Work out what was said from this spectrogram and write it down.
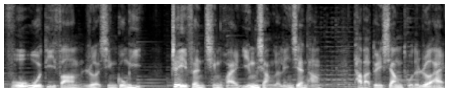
服务地方，热心公益。这份情怀影响了林献堂，他把对乡土的热爱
